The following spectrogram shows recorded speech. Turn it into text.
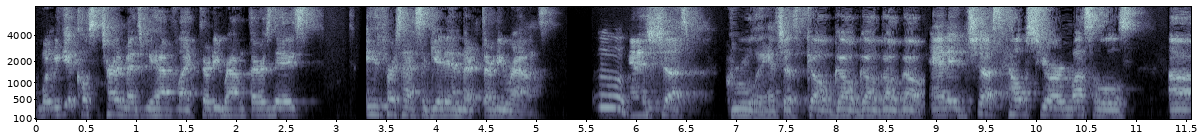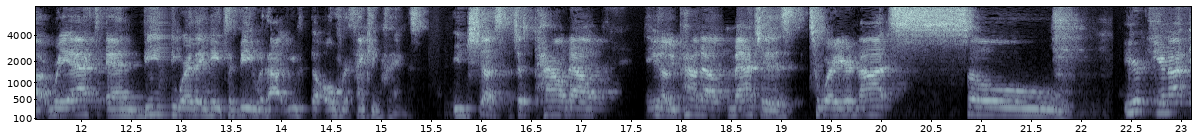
When we get close to tournaments, we have like 30 round Thursdays. Each person has to get in their 30 rounds. Ooh. And it's just grueling. It's just go, go, go, go, go. And it just helps your muscles uh, react and be where they need to be without you overthinking things. You just just pound out, you know, you pound out matches to where you're not so you're you're not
